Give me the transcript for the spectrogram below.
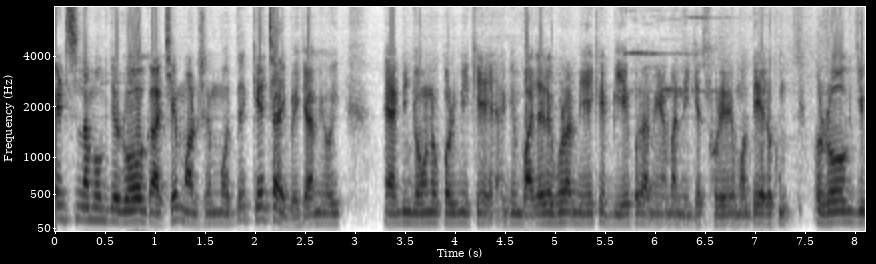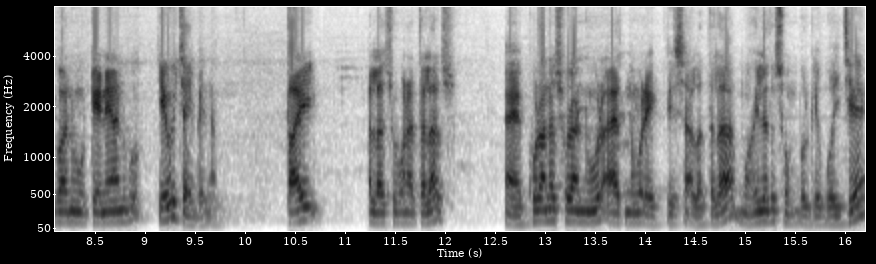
এডস নামক যে রোগ আছে মানুষের মধ্যে, কে চাইবে যে আমি ওই একজন যৌনকর্মীকে একজন বাজারে ঘোরা মেয়েকে বিয়ে করে আমি আমার নিজের শরীরের মধ্যে এরকম রোগ জীবাণু টেনে আনব, কেউই চাইবে না। তাই আল্লাহ সুবান তালা কোরআন সুরা নূর আয়াত নম্বর একত্রিশ, আল্লাহ তালা মহিলাদের সম্পর্কে বলছে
